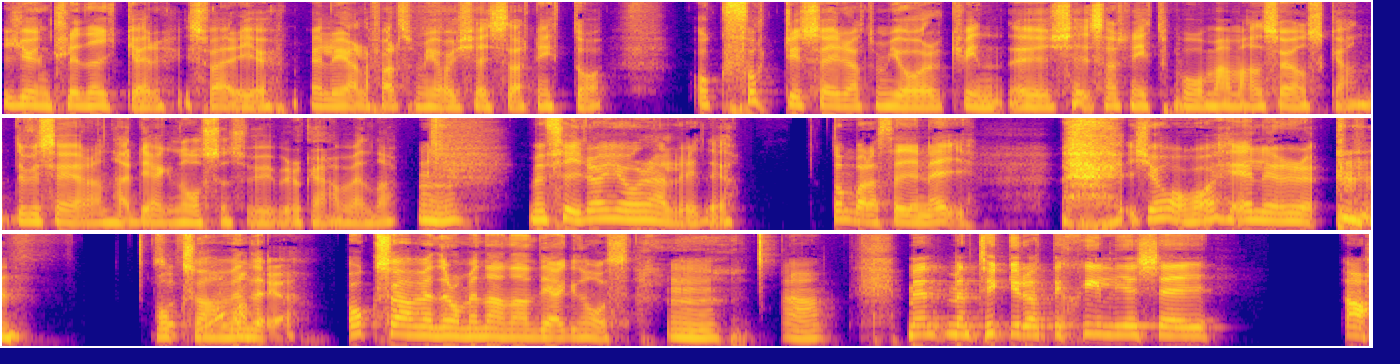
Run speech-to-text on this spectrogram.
gynkliniker i Sverige, eller i alla fall som gör kejsarsnitt. Då. Och 40 säger att de gör kvin- eh, kejsarsnitt på mammans önskan, det vill säga den här diagnosen som vi brukar använda. Mm. Men fyra gör aldrig det. De bara säger nej. Ja, eller Så också använder, också använder de en annan diagnos. Mm. Ja. Men, men tycker du att det skiljer sig Ja,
